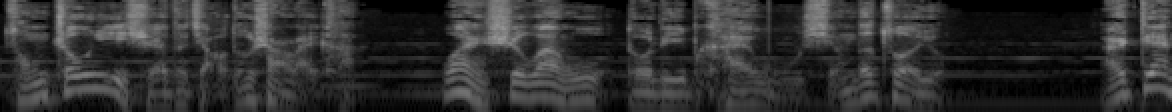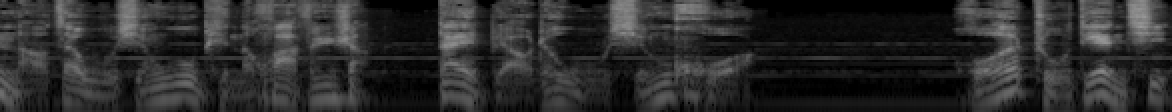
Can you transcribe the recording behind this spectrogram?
从周易学的角度上来看，万事万物都离不开五行的作用，而电脑在五行物品的划分上代表着五行火，火主电器。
